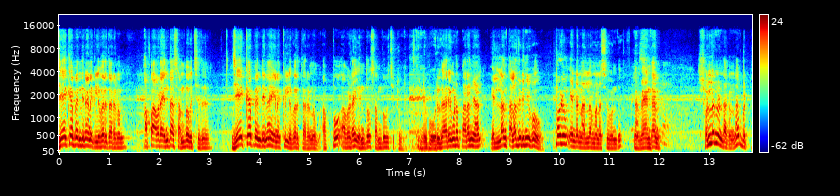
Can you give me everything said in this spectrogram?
ജേക്കബ് എന്തിനാണ് ലിവർ തരണം? അപ്പോൾ അവിടെ എന്താ സംഭവിച്ചത്? ജേക്കബ് എന്തിനാ എനിക്ക് ലിവർ തരണം? അപ്പോൾ അവിടെ എന്തോ സംഭവിച്ചിട്ടുണ്ട്. പിന്നെ ഒരു കാര്യം കൂടെ പറഞ്ഞാൽ എല്ലാം തലതിരിഞ്ഞു പോകും. ഇപ്പോഴും എന്റെ നല്ല മനസ്സുകൊണ്ട് ഞാൻ വേണ്ടാൻ ചൊല്ലുന്നുണ്ടാക്കുന്ന ബട്ട്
